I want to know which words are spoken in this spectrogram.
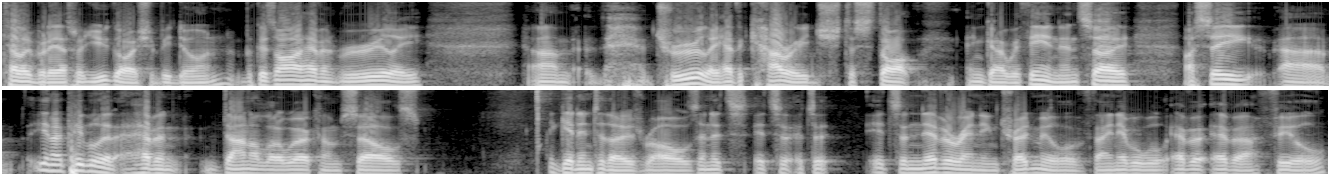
tell everybody else what you guys should be doing because I haven't really um, truly had the courage to stop and go within. And so I see, uh, you know, people that haven't done a lot of work on themselves get into those roles, and it's it's a it's a it's a never-ending treadmill of they never will ever ever feel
